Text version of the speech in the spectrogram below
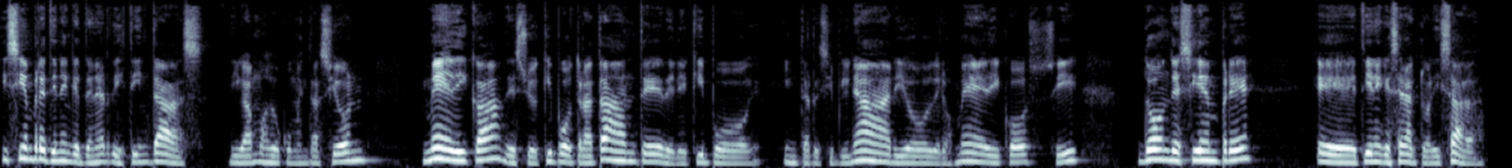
y siempre tienen que tener distintas, digamos, documentación médica de su equipo tratante, del equipo interdisciplinario, de los médicos, ¿sí? Donde siempre eh, tiene que ser actualizada.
